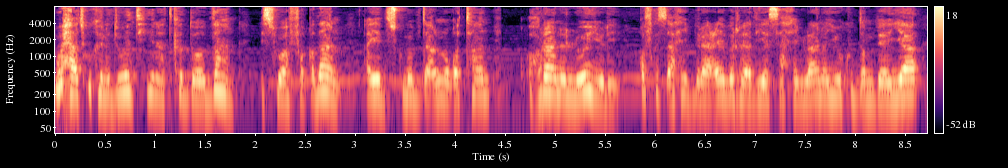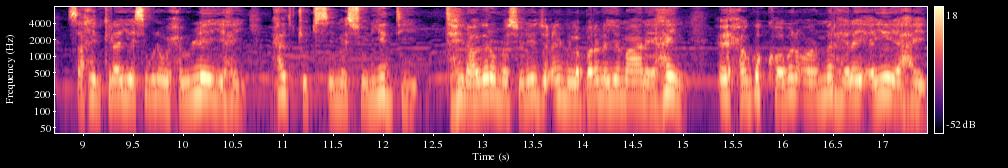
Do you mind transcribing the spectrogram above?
waxaad ku kala duwantihiin inaad ka doodaan iswaafaqdaan ayaad isku mabda'a noqotaan. Horaana loo yidhi qofka saaxiib bilaaceeba raadiya saaxiib la'aan ayuu ku dambeeyaa. Saaxiib kale ayaa isaguna wuxuu leeyahay maxaad joojisay maasuuniyaddii inaadero mas'uuliyaddu cilmi la baranayo ma aanay ahayn? Ee xoogo kooban oo aan mar helay ayay ahayd.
